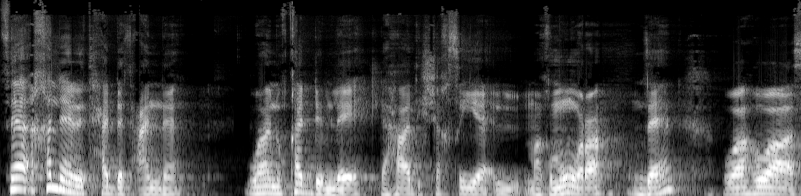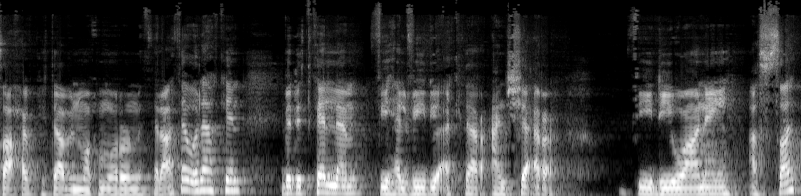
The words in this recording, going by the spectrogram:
فخلينا نتحدث عنه ونقدم له لهذه الشخصية المغمورة. زين وهو صاحب كتاب المغمورون الثلاثة ولكن بنتكلم في هالفيديو أكثر عن شعره في ديواني الصك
